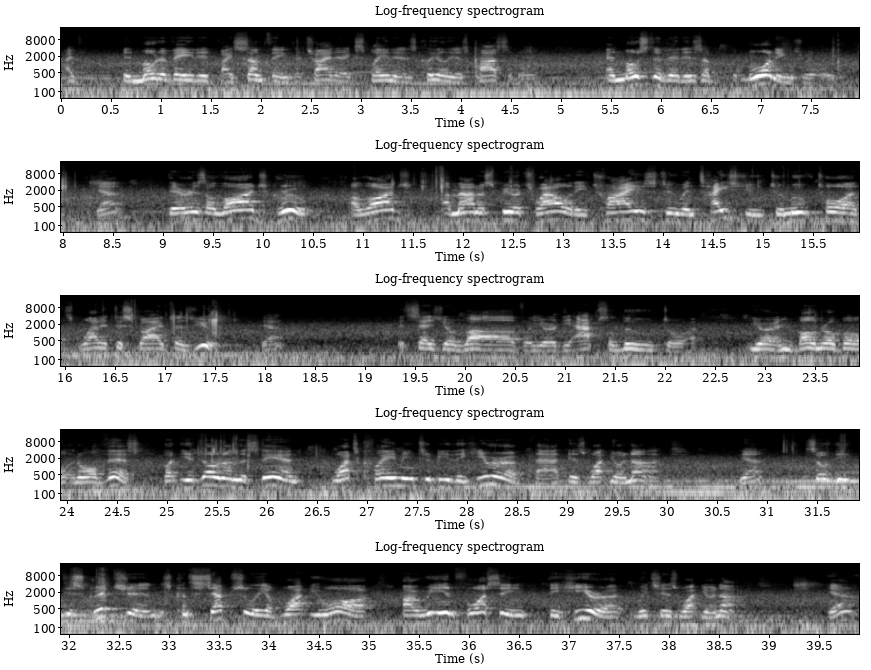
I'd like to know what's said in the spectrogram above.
I've been motivated by something to try to explain it as clearly as possible. And most of it is a warnings, really. Yeah? there is a large group, a large amount of spirituality tries to entice you to move towards what it describes as you. Yeah? It says you're love or you're the absolute or you're invulnerable and all this, but you don't understand what's claiming to be the hearer of that is what you're not. Yeah? So the descriptions conceptually of what you are are reinforcing the hearer, which is what you're not. Yeah?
